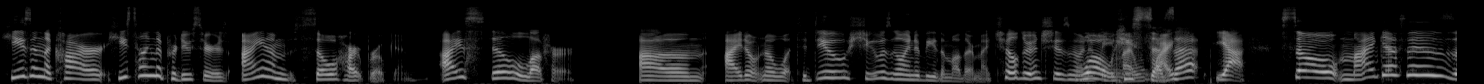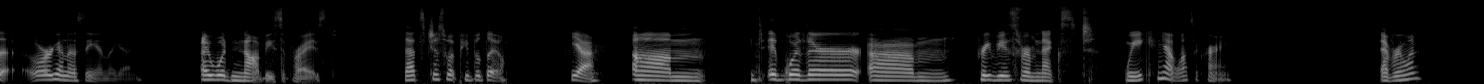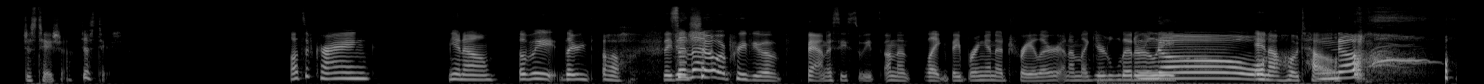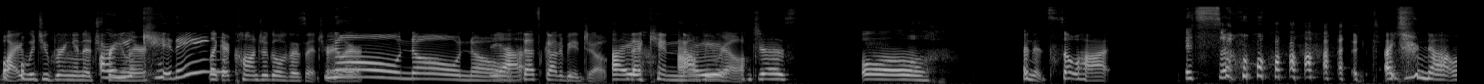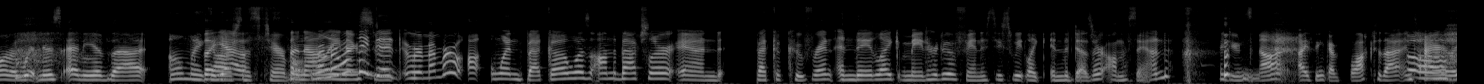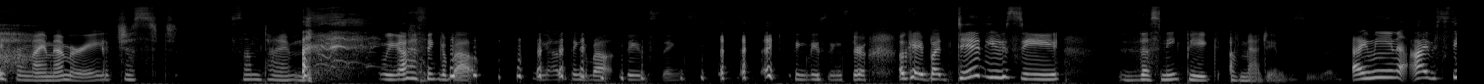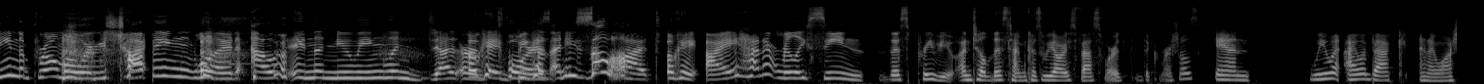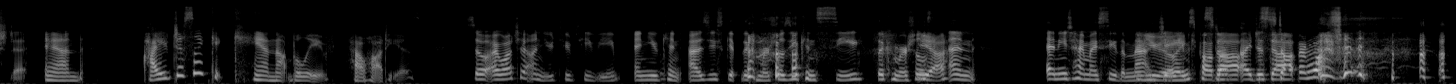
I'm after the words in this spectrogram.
He's in the car. He's telling the producers, "I am so heartbroken. I still love her. Um, I don't know what to do. She was going to be the mother of my children. She was going Whoa, to be my he my says wife. that? Yeah. So my guess is we're gonna see him again. I would not be surprised. That's just what people do. Yeah. Um, were there um previews from next week? Yeah, lots of crying. Everyone, just Tayshia. Just Tayshia. Lots of crying. You know, they'll be they oh they So did then- show a preview of Fantasy Suites and it's like they bring in a trailer and I'm like, you're literally no, in a hotel. no. Why would you bring in a trailer? Are you kidding? Like a conjugal visit trailer. No, no, no. Yeah. That's got to be a joke. I- that cannot be real. Just oh and it's so hot. It's so hot. I do not want to witness any of that. Oh my But gosh, yeah, that's terrible. finale remember when next they did? Remember uh, when Becca was on The Bachelor and Becca Kufrin, and they like made her do a fantasy suite like in the desert on the sand? I do not. I think I've blocked that entirely Ugh. from my memory. It just sometimes we gotta think about we gotta think about these things. think these things through. Okay, but did you see the sneak peek of Matt James' season? I mean, I've seen the promo where he's chopping wood out in the New England desert Okay, forest, because- and he's so hot. Okay, I hadn't really seen this preview until this time because we always fast forward the commercials, and we went. I went back and I watched it, and I just like cannot believe how hot he is. So I watch it on YouTube TV, and you can, as you skip the commercials, you can see the commercials. Yeah. And anytime I see the Matt You, like, James pop stop, up, I just stop. stop, and watch it.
